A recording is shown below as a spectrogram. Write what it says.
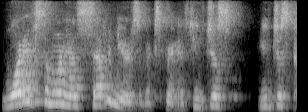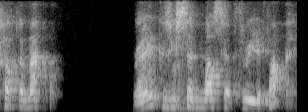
What if someone has seven years of experience? You've just you've just cut them out, right? Because you mm-hmm. said must have three to five.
